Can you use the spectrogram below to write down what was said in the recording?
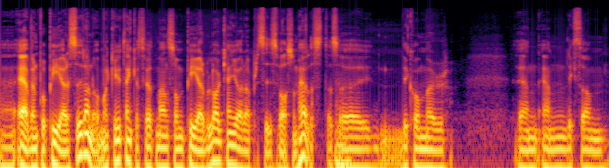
Eh, även på PR-sidan då. Man kan ju tänka sig att man som PR-bolag kan göra precis vad som helst. Alltså, mm. Det kommer en, en liksom,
